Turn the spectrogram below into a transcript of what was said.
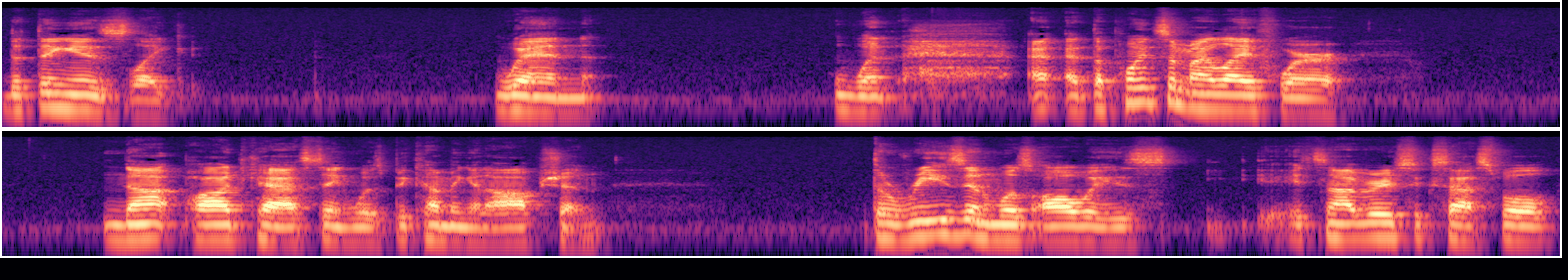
the thing is, like, when, when, at, at the points in my life where not podcasting was becoming an option, the reason was always it's not very successful.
